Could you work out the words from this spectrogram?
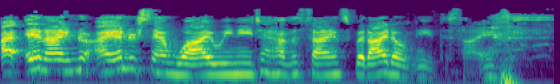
I, and I, I understand why we need to have the science, but I don't need the science.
